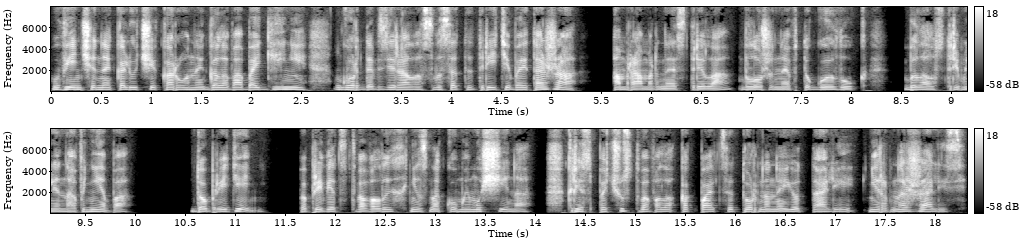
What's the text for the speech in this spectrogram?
Увенчанная колючей короной голова богини гордо взирала с высоты третьего этажа, а мраморная стрела, вложенная в тугой лук, была устремлена в небо. «Добрый день!» – поприветствовал их незнакомый мужчина. Крес почувствовала, как пальцы Торна на ее талии нервно сжались.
